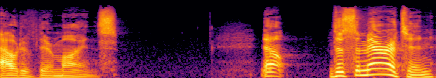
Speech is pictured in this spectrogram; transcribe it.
out of their minds. Now, the Samaritan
